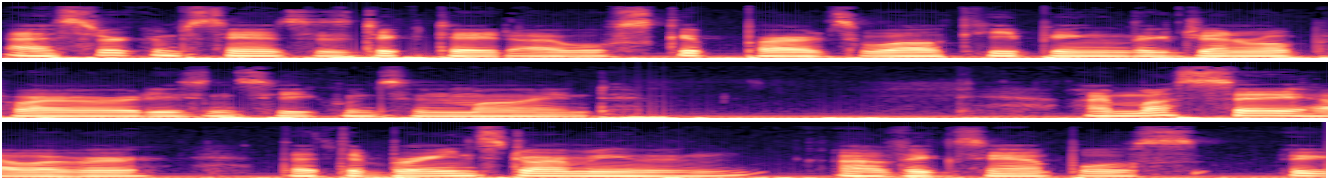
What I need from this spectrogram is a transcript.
As circumstances dictate, I will skip parts while keeping the general priorities and sequence in mind. I must say, however, that the brainstorming of examples uh,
